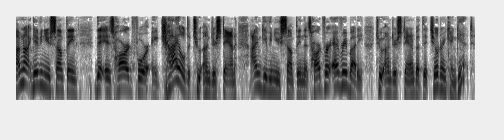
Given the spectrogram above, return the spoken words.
I'm not giving you something that is hard for a child to understand. I'm giving you something that's hard for everybody to understand, but that children can get.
